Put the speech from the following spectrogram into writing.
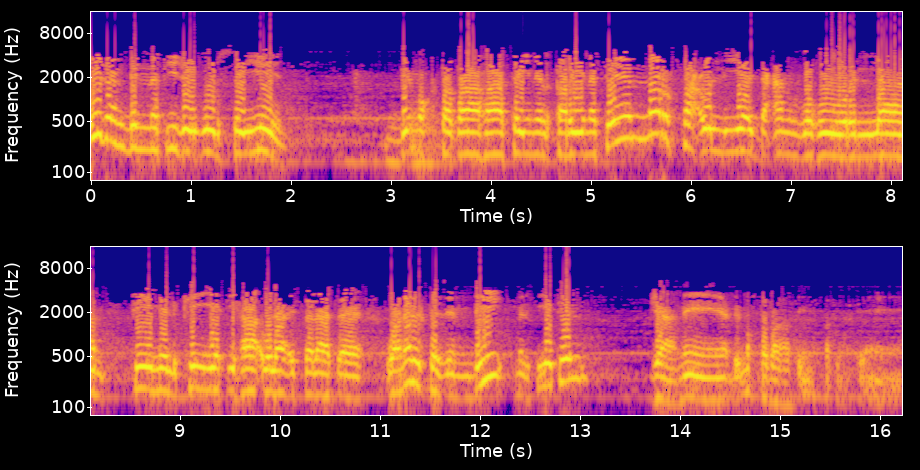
إذا بالنتيجة يقول السيد بمقتضى هاتين القرينتين نرفع اليد عن ظهور اللام في ملكية هؤلاء الثلاثة ونلتزم بملكية الجامع بمقتضى هاتين القرينتين.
